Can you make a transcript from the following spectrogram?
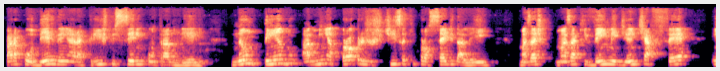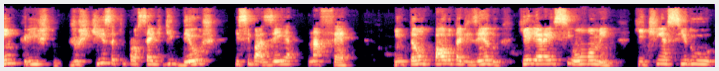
para poder ganhar a Cristo e ser encontrado nele, não tendo a minha própria justiça que procede da lei, mas a, mas a que vem mediante a fé em Cristo, justiça que procede de Deus e se baseia na fé. Então Paulo está dizendo que ele era esse homem que tinha sido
